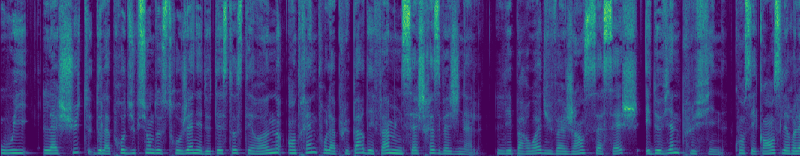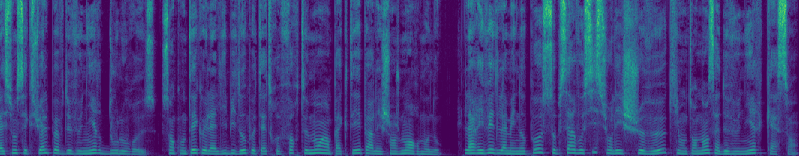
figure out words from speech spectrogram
Oui, la chute de la production d'œstrogène et de testostérone entraîne pour la plupart des femmes une sécheresse vaginale. Les parois du vagin s'assèchent et deviennent plus fines. Conséquence, les relations sexuelles peuvent devenir douloureuses, sans compter que la libido peut être fortement impactée par les changements hormonaux. L'arrivée de la ménopause s'observe aussi sur les cheveux qui ont tendance à devenir cassants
